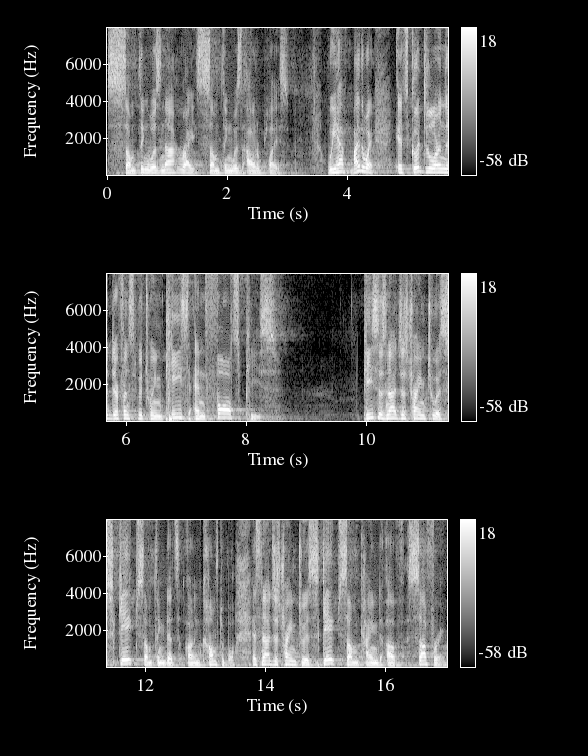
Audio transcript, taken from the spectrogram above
Something was not right, something was out of place. We have, by the way, it's good to learn the difference between peace and false peace. Peace is not just trying to escape something that's uncomfortable. It's not just trying to escape some kind of suffering.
